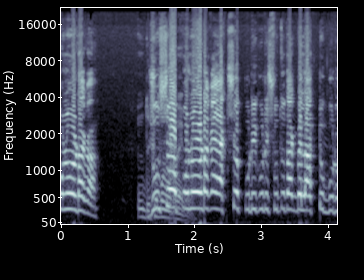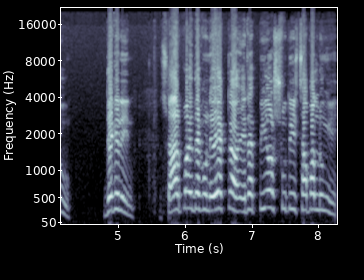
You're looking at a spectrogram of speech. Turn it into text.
পনেরো টাকা। দুশো পনেরো টাকা। একশো কুড়ি কুড়ি সুতো থাকবে লাট্টু গুরু। দেখে নিন। তারপরে দেখুন এই একটা এটা পিওর সুতি ছাপার লুঙ্গি।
